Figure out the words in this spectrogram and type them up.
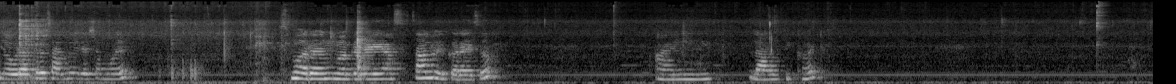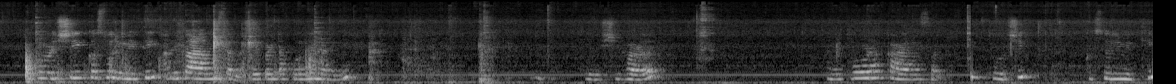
नवरात्र चालू आहे त्याच्यामुळे स्मरण वगैरे असं चालू आहे करायचं. आणि लाल तिखट. थोडीशी कसुरी मेथी आणि काळा मसाला हे पण टाकून घेणार मी. थोडीशी हळद. आणि थोडा काळा मसाला. थोडीशी कसुरी मेथी.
